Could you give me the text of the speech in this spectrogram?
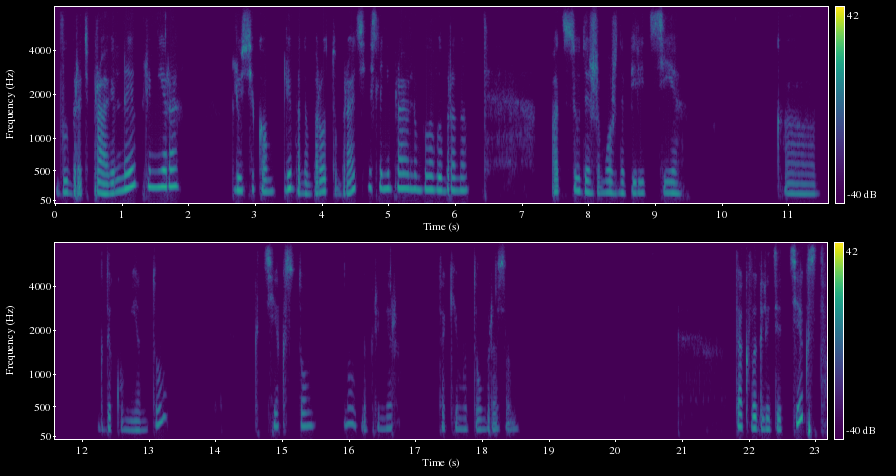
выбрать правильные примеры плюсиком, либо наоборот убрать, если неправильно было выбрано. Отсюда же можно перейти к, к документу, к тексту. Ну, например, таким вот образом. Так выглядит текст.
